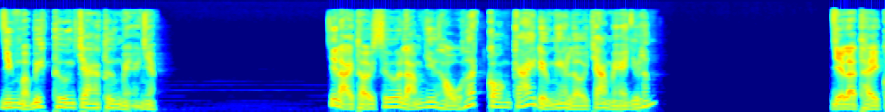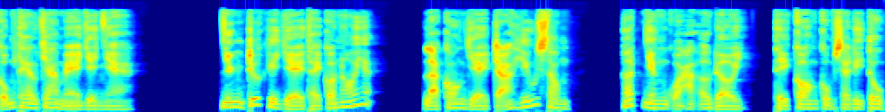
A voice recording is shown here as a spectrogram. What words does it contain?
Nhưng mà biết thương cha thương mẹ nha. Với lại thời xưa làm như hầu hết con cái đều nghe lời cha mẹ dữ lắm. Vậy là thầy cũng theo cha mẹ về nhà. Nhưng trước khi về thầy có nói Là con về trả hiếu xong, Hết nhân quả ở đời Thì con cũng sẽ đi tu.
